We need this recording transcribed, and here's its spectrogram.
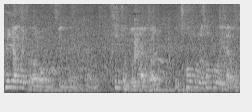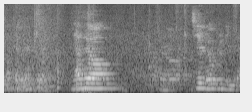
활력을 불어넣을 수 있는 그런 신종족이라는 걸그 처음으로 선보이자고 선택을 했고요. 안녕하세요. GM 배우풀입니다.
